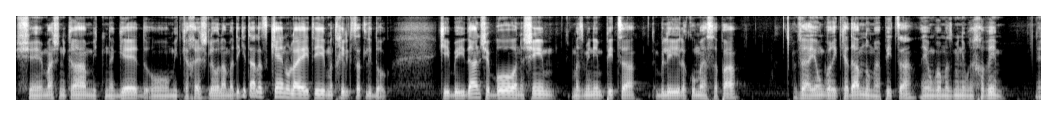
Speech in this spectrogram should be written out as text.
שמה שנקרא מתנגד או מתכחש לעולם הדיגיטל, אז כן, אולי הייתי מתחיל קצת לדאוג. כי בעידן שבו אנשים מזמינים פיצה בלי לקום מהספה, והיום כבר התקדמנו מהפיצה, היום כבר מזמינים רכבים. אה,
